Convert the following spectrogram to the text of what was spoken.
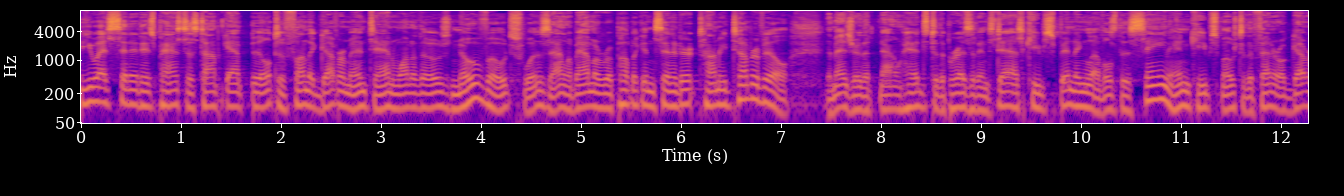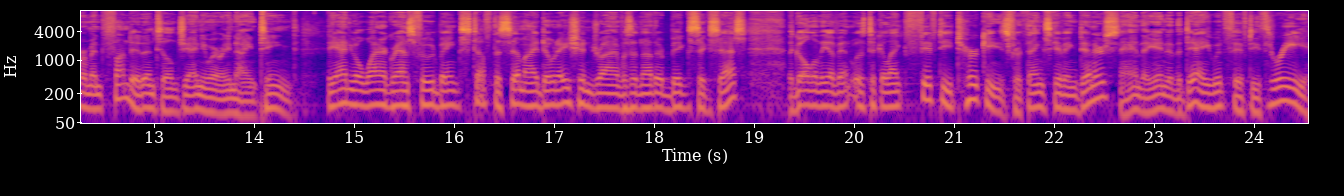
The U.S. Senate has passed a stopgap bill to fund the government, and one of those no votes was Alabama Republican Senator Tommy Tuberville. The measure that now heads to the president's desk keeps spending levels the same and keeps most of the federal government funded until January 19th. The annual Wiregrass Food Bank Stuff the Semi donation drive was another big success. The goal of the event was to collect 50 turkeys for Thanksgiving dinners, and they ended the day with 53.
